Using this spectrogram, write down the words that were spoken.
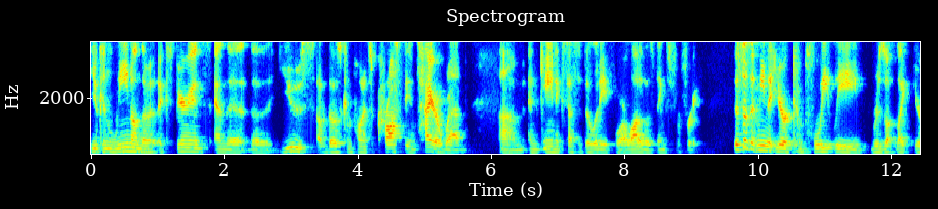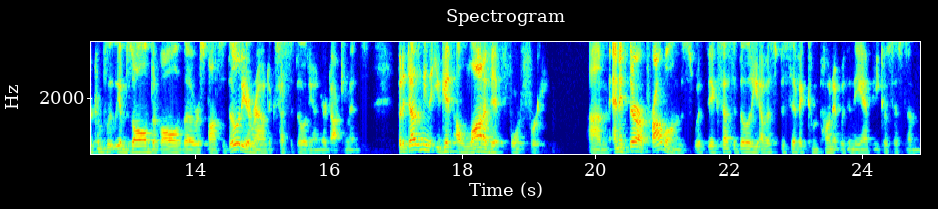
you can lean on the experience and the, the use of those components across the entire web um, and gain accessibility for a lot of those things for free. This doesn't mean that you're completely like you're completely absolved of all of the responsibility around accessibility on your documents, but it does mean that you get a lot of it for free. Um, and if there are problems with the accessibility of a specific component within the AMP ecosystem,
